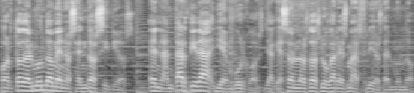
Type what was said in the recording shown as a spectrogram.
por todo el mundo menos en dos sitios, en la Antártida y en Burgos, ya que son los dos lugares más fríos del mundo.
